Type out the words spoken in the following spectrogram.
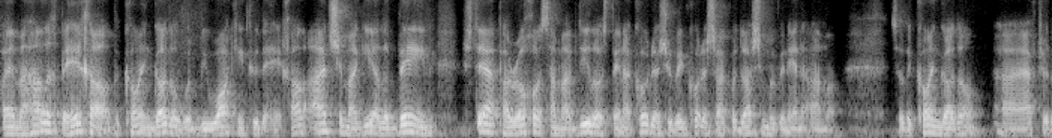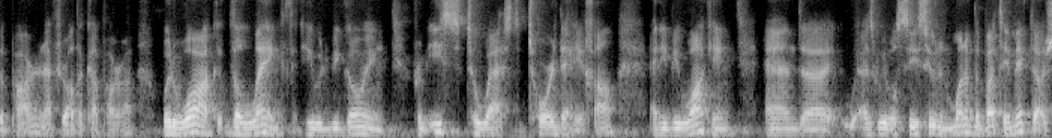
The Kohen Gadol would be walking through the Hechal ad shemagia lebein shtei parochos hamavdilos ben hakodesh uben kodesh hakodashim uben ama. So the Kohen Gadol, uh, after the par and after all the kapara, would walk the length. He would be going from east to west toward the Heichal, and he'd be walking. And uh, as we will see soon, in one of the Bate Mikdash,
